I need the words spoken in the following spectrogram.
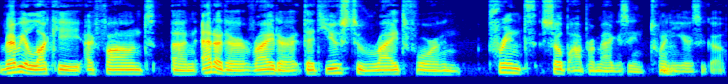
very lucky, I found an editor writer that used to write for an print soap opera magazine 20 hmm. years ago.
